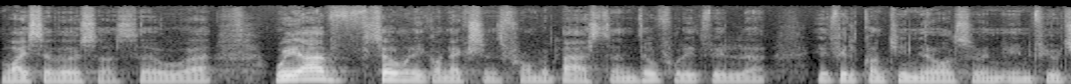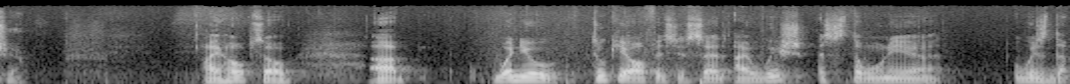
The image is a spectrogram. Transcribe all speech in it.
vice versa. So uh, we have so many connections from the past, and hopefully it will it will continue also in in future. I hope so. Uh, when you took your office, you said, I wish Estonia wisdom.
